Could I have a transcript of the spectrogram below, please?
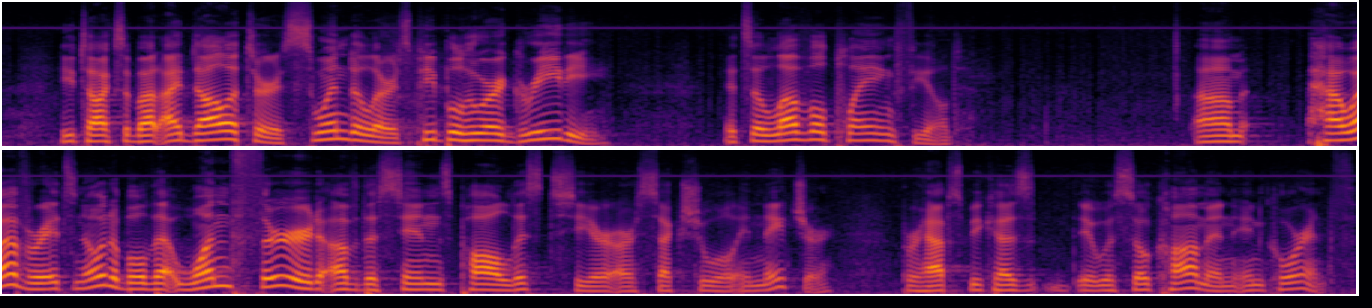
he talks about idolaters, swindlers, people who are greedy. It's a level playing field. Um, however, it's notable that one third of the sins Paul lists here are sexual in nature, perhaps because it was so common in Corinth.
